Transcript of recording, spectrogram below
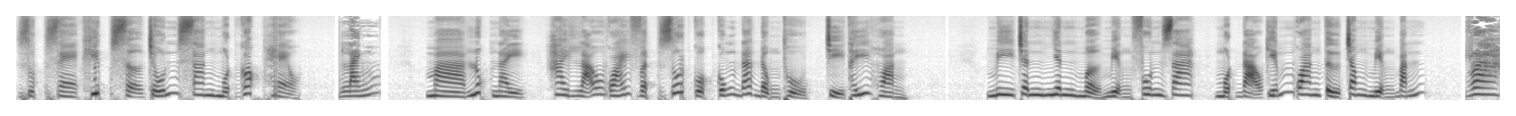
rụt rè khiếp sợ trốn sang một góc hẻo, lánh. Mà lúc này, hai lão quái vật rốt cuộc cũng đã đồng thủ, chỉ thấy hoàng. Mi chân nhân mở miệng phun ra, một đạo kiếm quang từ trong miệng bắn ra.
